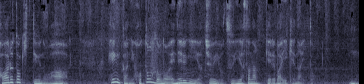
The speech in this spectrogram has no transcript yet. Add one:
変わる時っていうのは変化にほとんどのエネルギーや注意を費やさなければいけないと、うん、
